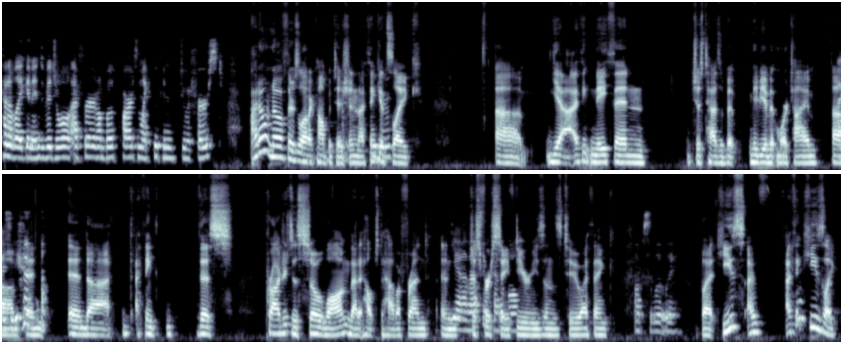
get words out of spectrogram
kind of like an individual effort on both parts and like who can do it first? I don't know if there's a lot of competition. I think mm-hmm. it's like, um, yeah, I think Nathan just has a bit, maybe a bit more time, um, and and uh, I think this project is so long that it helps to have a friend, and yeah, just for incredible. safety reasons too. I think absolutely. But he's, I, I think he's like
